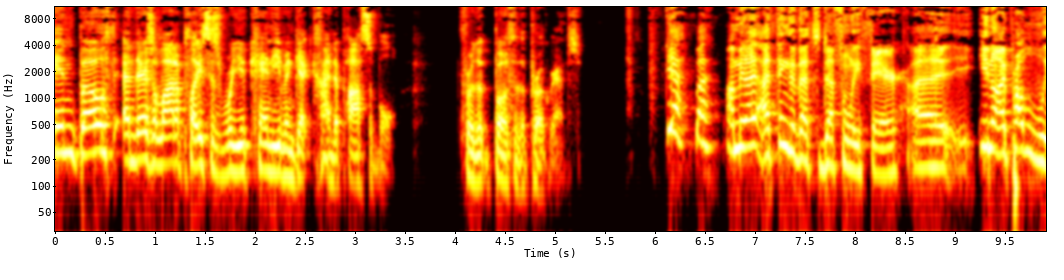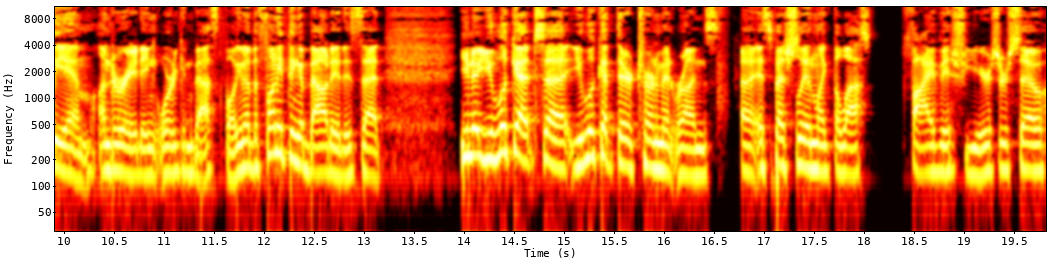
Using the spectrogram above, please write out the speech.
in both. And there's a lot of places where you can't even get kind of possible for the both of the programs. Yeah, I mean, I, I, think that that's definitely fair. Uh, you know, I probably am underrating Oregon basketball. You know, the funny thing about it is that, you know, you look at uh, you look at their tournament runs, uh, especially in like the last five ish years or so.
